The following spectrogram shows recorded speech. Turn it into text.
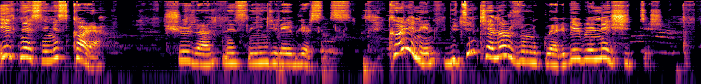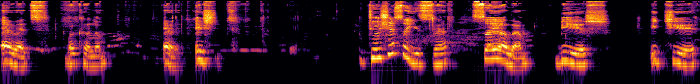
İlk nesnemiz kare. Şuradan nesneyi inceleyebilirsiniz. Karenin bütün kenar uzunlukları birbirine eşittir. Evet, bakalım. Evet, eşit. Köşe sayısı sayalım. 1, 2,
